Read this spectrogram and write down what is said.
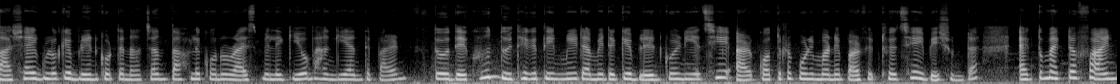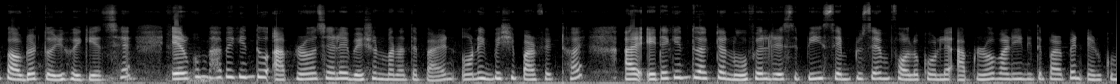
বাসায় এগুলোকে ব্লেন্ড করতে না চান, তাহলে কোনো রাইস মিলে গিয়েও ভাঙিয়ে আনতে পারেন। তো দেখুন, দুই থেকে তিন মিনিট আমি এটাকে ব্লেন্ড করে নিয়েছি, আর কতটা পরিমাণে পারফেক্ট হয়েছে এই বেসনটা। একদম একটা ফাইন পাউডার তৈরি হয়ে গিয়েছে। এরকমভাবে কিন্তু আপনারাও চাইলে বেসন বানাতে পারেন, অনেক বেশি পারফেক্ট হয়। আর এটা কিন্তু একটা নোফেল recipe same to same follow করলে আপনারাও বানিয়ে নিতে পারবেন, এরকম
